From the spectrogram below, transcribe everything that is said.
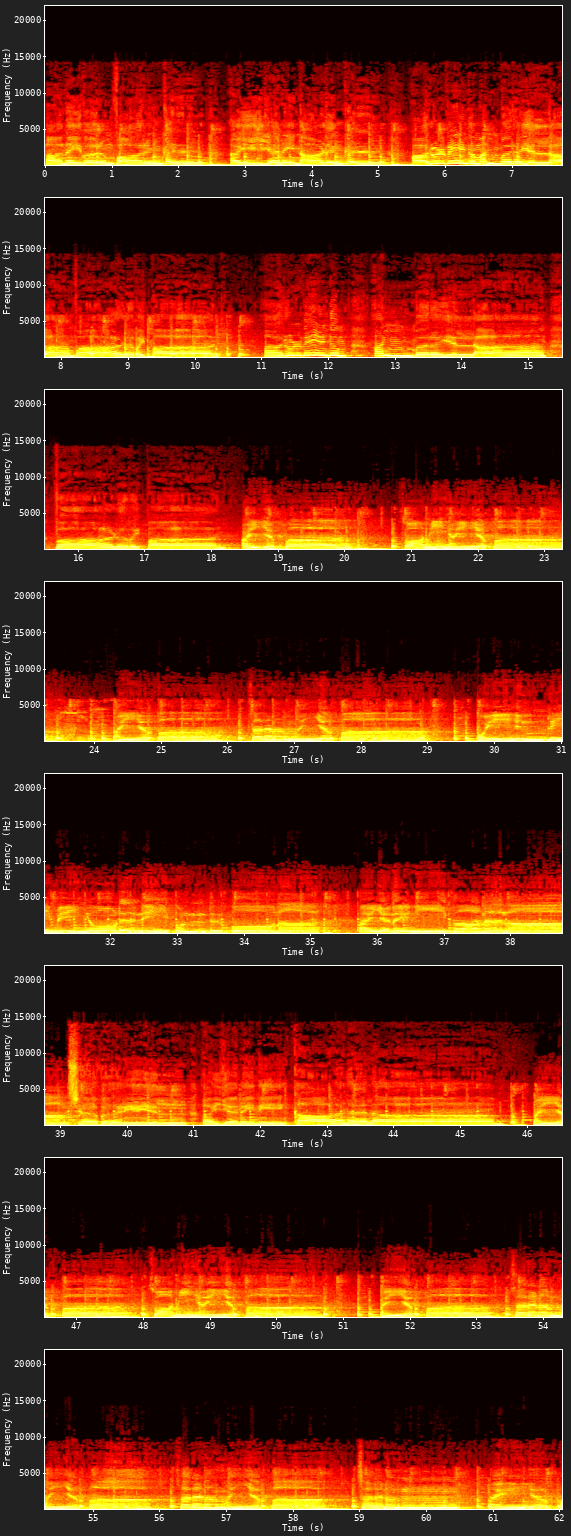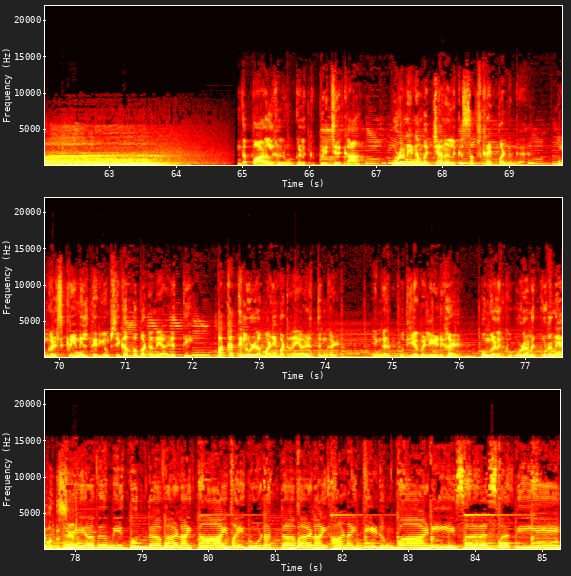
அனைவரும் வாருங்கள் ஐயனை நாடுங்கள். அருள் வேண்டும் அன்பரை எல்லாம் வாழ வைப்பான் ஐயப்பா. ஐயப்பா. சுவாமி ஐயப்பா. ஐயப்பா. சரணம் ஐயப்பா. பொய்யின்றி மெய்யோடு நீ கொண்டு போனார். ஐயனை நீ காணலாம். சபரியில் ஐயனை நீ காணலாம். சுவாமி ஐயப்பா. ஐயப்பா சரணம் ஐயப்பா. சரணம் ஐயப்பா. சரணம் ஐயப்பா. இந்த பாடல்கள் உங்களுக்கு பிடிச்சிருக்கா? உடனே நம்ம சேனலுக்கு சப்ஸ்கிரைப் பண்ணுங்க. உங்கள் ஸ்கிரீனில் தெரியும் சிகப்பு பட்டனை அழுத்தி பக்கத்தில் உள்ள மணி பட்டனை அழுத்துங்கள். எங்கள் புதிய வெளியீடுகள் உங்களுக்கு உடனுக்குடனே வந்து சேரும். தயவு மிகுந்தவளாய் தாய்மை குணத்தவளாய் அணைத்திடும் வாணி சரஸ்வதியே.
